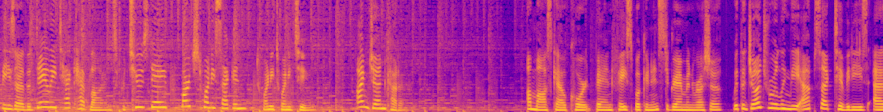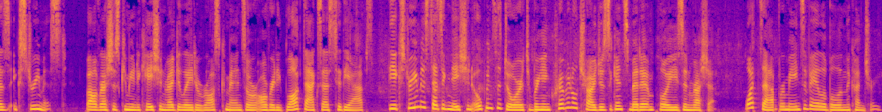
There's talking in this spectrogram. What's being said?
These are the Daily Tech Headlines for Tuesday, March 22nd, 2022. I'm Jen Cutter. A Moscow court banned Facebook and Instagram in Russia, with the judge ruling the app's activities as extremist. While Russia's communication regulator Roskomnadzor already blocked access to the apps, the extremist designation opens the door to bringing criminal charges against Meta employees in Russia. WhatsApp remains available in the country.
